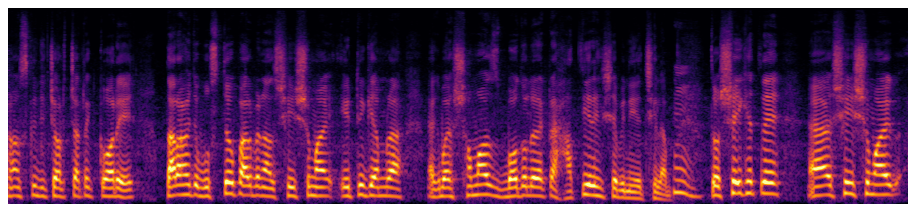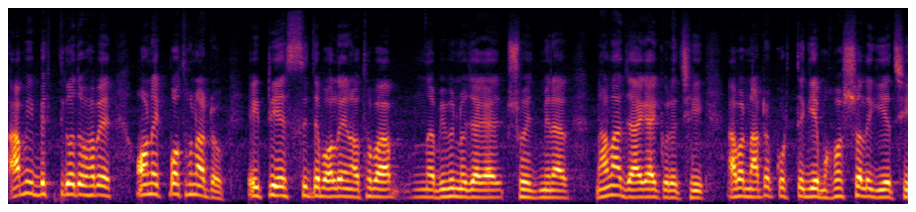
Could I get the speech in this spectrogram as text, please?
সংস্কৃতি চর্চাটা করে তারা হয়তো বুঝতেও পারবে না সেই সময় এটিকে আমরা একবার সমাজ বদলের একটা হাতিয়ার হিসেবে নিয়েছিলাম। তো সেই ক্ষেত্রে সেই সময় আমি ব্যক্তিগতভাবে অনেক পথনাটক এই টিএসসিতে বলেন অথবা বিভিন্ন জায়গায় শহীদ মিনার নানা জায়গায় করেছি। আবার নাটক করতে গিয়ে মফস্বলে গিয়েছি।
